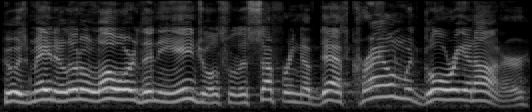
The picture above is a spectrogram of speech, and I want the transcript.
who is made a little lower than the angels for the suffering of death, crowned with glory and honor,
